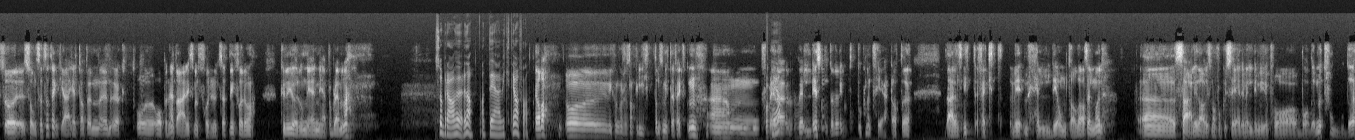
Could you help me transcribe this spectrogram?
Så, sånn sett så tenker jeg helt at en, en økt åpenhet er liksom en forutsetning for å kunne gjøre noe mer med problemene. Så bra å høre, da. At det er viktig, i hvert fall. Ja da. Og vi kan kanskje snakke litt om smitteeffekten. Um, for det ja. er veldig, sånn, det er veldig godt dokumentert at uh, det er en smitteeffekt ved uheldig omtale av selvmord. Uh, særlig da hvis man fokuserer veldig mye på både metode,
